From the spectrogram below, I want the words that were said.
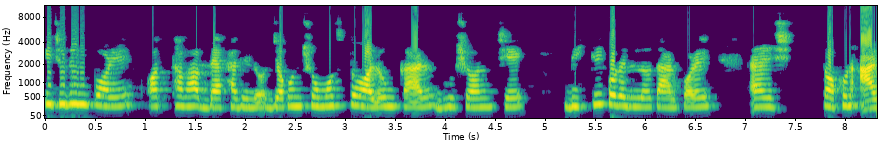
কিছুদিন পরে অর্থাভাব দেখা দিল, যখন সমস্ত অলংকার ভূষণ সে বিক্রি করে দিল। তারপরে তখন আর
